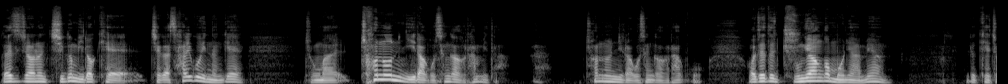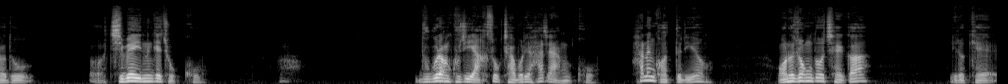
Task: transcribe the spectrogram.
그래서 저는 지금 이렇게 제가 살고 있는 게 정말 천운이라고 생각을 합니다. 예, 천운이라고 생각을 하고 어쨌든 중요한 건 뭐냐면 이렇게 저도 어, 집에 있는 게 좋고 어, 누구랑 굳이 약속 잡으려 하지 않고 하는 것들이요 어느 정도 제가 이렇게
